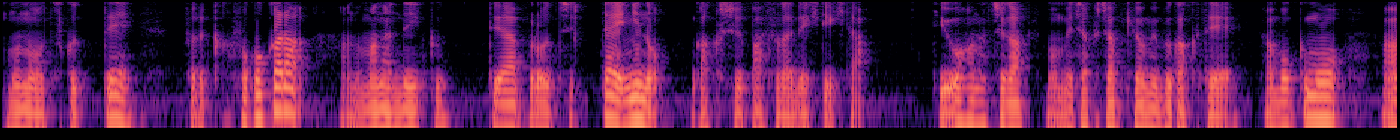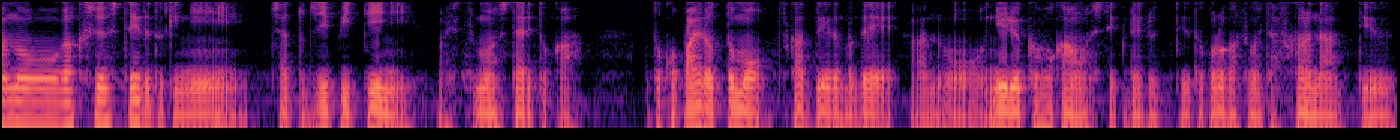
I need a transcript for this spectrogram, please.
ものを作って、それか、そこからあの学んでいくっていうアプローチ、第2の学習パスができてきたっていうお話がもうめちゃくちゃ興味深くて、まあ僕もあの、学習している時にチャット GPT に質問したりとか、あとコパイロットも使っているので、あの、入力保管をしてくれるっていうところがすごい助かるなっていう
